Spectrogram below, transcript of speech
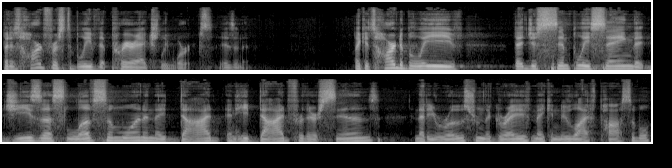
But it's hard for us to believe that prayer actually works, isn't it? Like, it's hard to believe that just simply saying that Jesus loved someone and they died and he died for their sins and that he rose from the grave making new life possible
